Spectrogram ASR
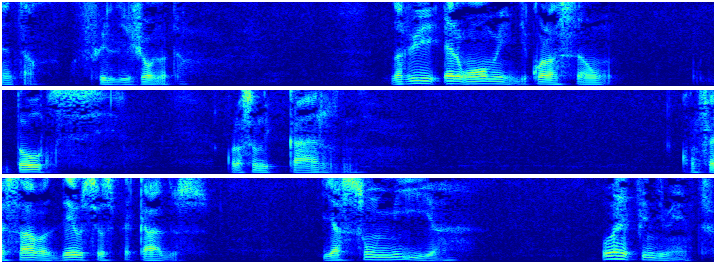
Então, filho de Jonathan. Davi era um homem de coração doce, coração de carne confessava a Deus seus pecados e assumia o arrependimento.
